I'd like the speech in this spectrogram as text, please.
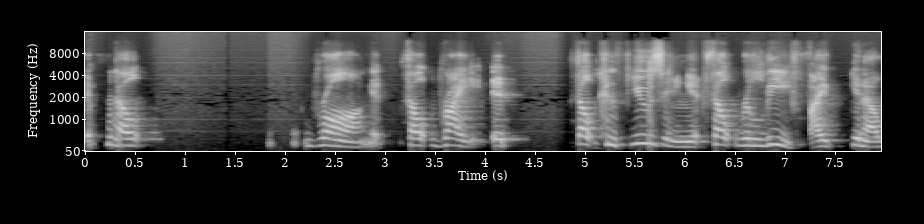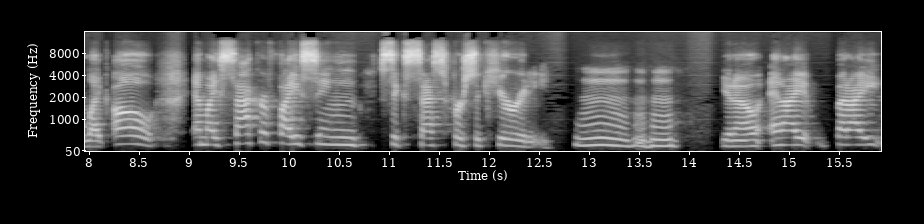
It felt wrong. It felt right. It felt confusing it felt relief i you know like oh am i sacrificing success for security Mm-hmm. you know and i but i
